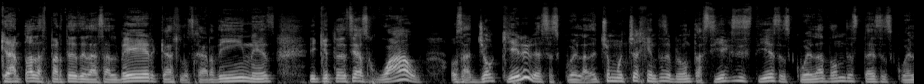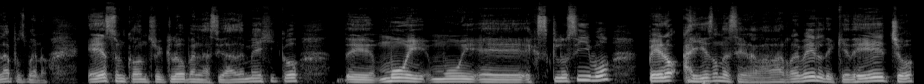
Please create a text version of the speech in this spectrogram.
que eran todas las partes de las albercas, los jardines, y que tú decías, wow, o sea, yo quiero ir a esa escuela. De hecho, mucha gente se pregunta, ¿si existía esa escuela? ¿Dónde está esa escuela? Pues bueno, es un country club en la Ciudad de México, eh, muy, muy eh, exclusivo, pero ahí es donde se grababa Rebelde, que de hecho,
